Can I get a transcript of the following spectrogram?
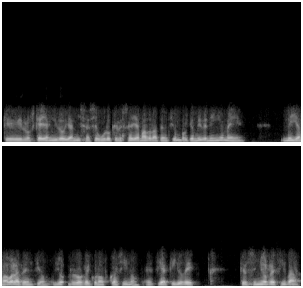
que los que hayan ido hoy a misa seguro que les ha llamado la atención porque a mí de niño me, me llamaba la atención, yo lo reconozco así, ¿no? Decía aquello de que el Señor reciba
